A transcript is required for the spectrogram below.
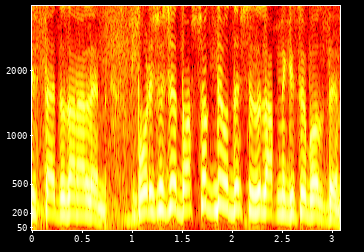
বিস্তারিত জানালেন। পরিশেষে দর্শকদের উদ্দেশ্যে যদি আপনি কিছু বলতেন।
